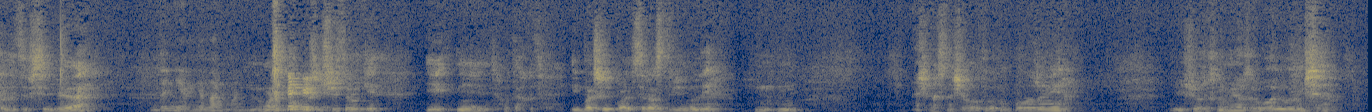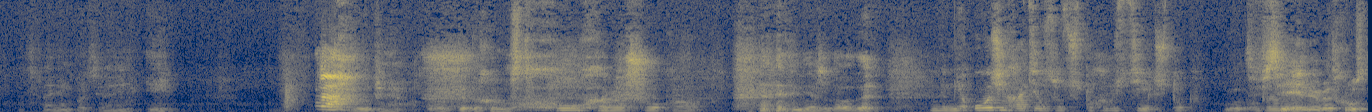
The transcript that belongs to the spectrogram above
Входите в себя. да не, мне нормально. Нормально, повыше чуть руки. И, не, не, вот так вот. И большие пальцы раздвинули. Мгм. Сейчас сначала в этом положении. Еще раз на меня заваливаемся. Подтянем, подтянем и А! выпрямим. Это хруст. Фу, хорошо как. Не ожидала, да? Не, Мне очень хотелось вот похрустеть, чтоб. Вот. Прям- Все любят хруст.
